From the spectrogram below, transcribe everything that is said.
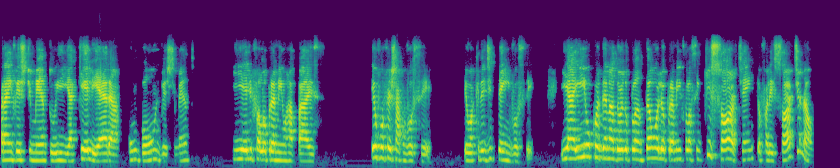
para investimento e aquele era um bom investimento. E ele falou para mim, um rapaz, eu vou fechar com você. Eu acreditei em você. E aí o coordenador do plantão olhou para mim e falou assim: que sorte, hein? Eu falei: sorte não.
